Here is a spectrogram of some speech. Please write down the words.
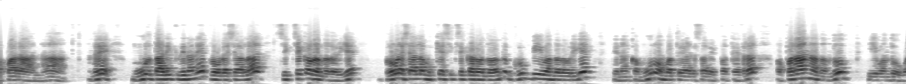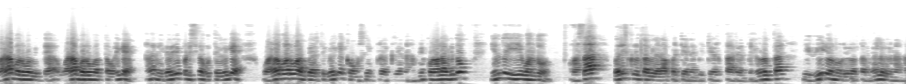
ಅಪರಾಹ್ನ. ಅಂದ್ರೆ ಮೂರು ತಾರೀಕು ದಿನನೇ ಪ್ರೌಢಶಾಲಾ ಶಿಕ್ಷಕ ವೃಂದದವರಿಗೆ ಪ್ರೌಢಶಾಲಾ ಮುಖ್ಯ ಶಿಕ್ಷಕ ವೃಂದದಂದು ಗ್ರೂಪ್ ಬಿ ವೃಂದದವರಿಗೆ ದಿನಾಂಕ ಮೂರು ಒಂಬತ್ತು ಎರಡು ಸಾವಿರದ ಇಪ್ಪತ್ತೈದರ ಅಪರಾಹ್ನದಂದು ಈ ಒಂದು ಒಳ ಬರುವ ವಿದ್ಯಾ ಒಳ ಬರುವಂತವರಿಗೆ ನಿಗದಿಪಡಿಸಿದ ಹುದ್ದೆಗಳಿಗೆ ಒಳ ಬರುವ ಅಭ್ಯರ್ಥಿಗಳಿಗೆ ಕೌನ್ಸಿಲಿಂಗ್ ಪ್ರಕ್ರಿಯೆಯನ್ನು ಹಮ್ಮಿಕೊಳ್ಳಲಾಗಿದ್ದು, ಇಂದು ಈ ಒಂದು ಹೊಸ ಪರಿಷ್ಕೃತ ವೇಳಾಪಟ್ಟಿಯನ್ನು ಬಿಟ್ಟಿರುತ್ತಾರೆ ಅಂತ ಹೇಳುತ್ತಾ ಈ ವಿಡಿಯೋ ನೋಡಿರುವ ತಮ್ಮೆಲ್ಲರಿಗೂ ನನ್ನ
